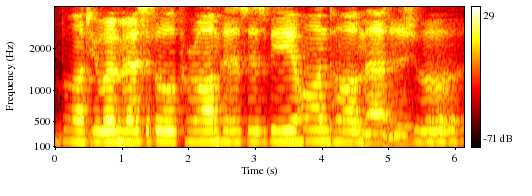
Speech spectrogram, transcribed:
But your merciful promise is beyond all measure.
